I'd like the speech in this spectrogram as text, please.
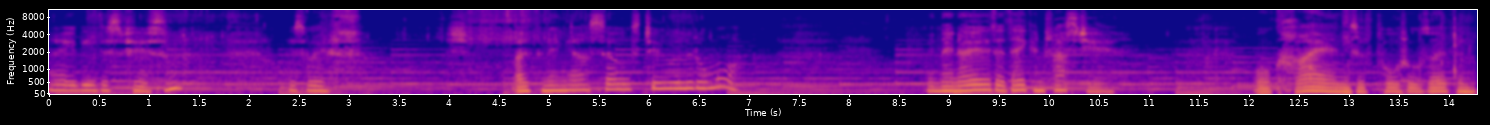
maybe this person is worth opening ourselves to a little more. When they know that they can trust you, all kinds of portals open,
